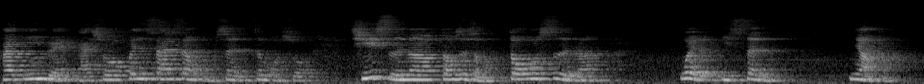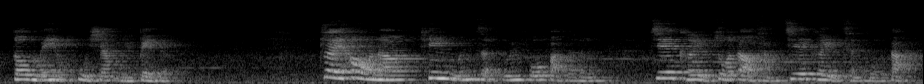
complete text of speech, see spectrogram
还有因缘来说，分三圣五圣这么说，其实呢，都是什么？都是呢，为了一圣妙法，都没有互相违背的。最后呢，听闻者闻佛法的人，皆可以做道场，皆可以成佛道。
